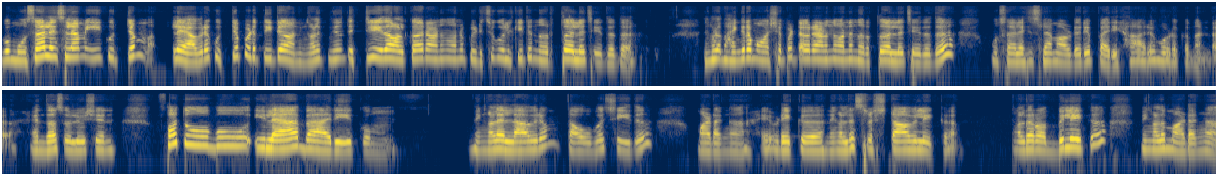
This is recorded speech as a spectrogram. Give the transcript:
അപ്പൊ മൂസ അലൈഹി ഇസ്ലാം ഈ കുറ്റം അല്ലെ അവരെ കുറ്റപ്പെടുത്തിയിട്ട് നിങ്ങൾ ഇങ്ങനെ തെറ്റ് ചെയ്ത ആൾക്കാരാണെന്ന് പറഞ്ഞ് പിടിച്ചു കുലുക്കിയിട്ട് നിർത്തുകയല്ല ചെയ്തത്. നിങ്ങൾ ഭയങ്കര മോശപ്പെട്ടവരാണെന്ന് പറഞ്ഞ് നിർത്തുകയല്ല ചെയ്തത്. മൂസ അലഹി ഇസ്ലാം അവിടെ ഒരു പരിഹാരം കൊടുക്കുന്നുണ്ട്. എന്താ സൊല്യൂഷൻ ഫതൂബു ഇലാ നിങ്ങൾ എല്ലാവരും തൗബ ചെയ്ത് മടങ്ങ്. എവിടേക്ക്? നിങ്ങളുടെ സൃഷ്ടാവിലേക്ക് നിങ്ങളുടെ റബ്ബിലേക്ക് നിങ്ങൾ മടങ്ങ്.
